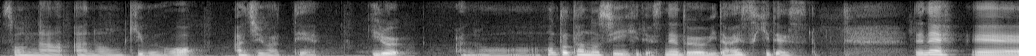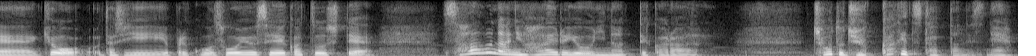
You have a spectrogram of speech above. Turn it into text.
そんなあの気分を味わっているあの本当楽しい日ですね土曜日大好きです。でね、えー、今日私やっぱりこうそういう生活をしてサウナに入るようになってからちょうど10ヶ月経ったんですね。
